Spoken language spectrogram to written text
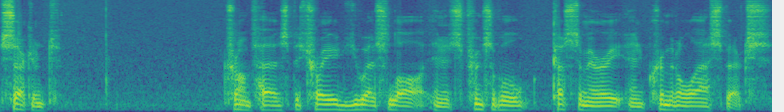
Second, Trump has betrayed U.S. law in its principal, customary, and criminal aspects.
